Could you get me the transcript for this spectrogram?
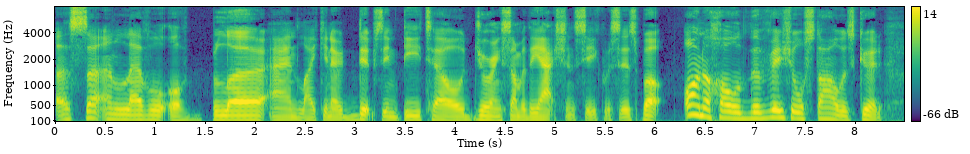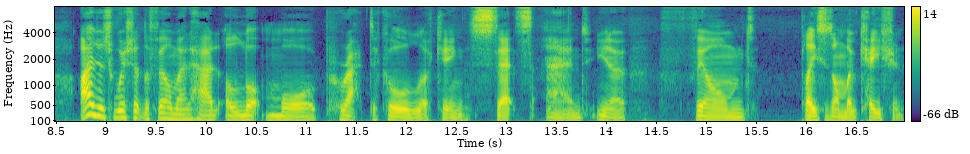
a certain level of blur and, like, you know, dips in detail during some of the action sequences. But on a whole, the visual style was good. I just wish that the film had had a lot more practical looking sets and, you know, filmed places on location.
